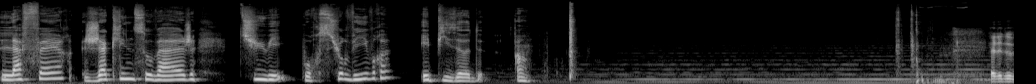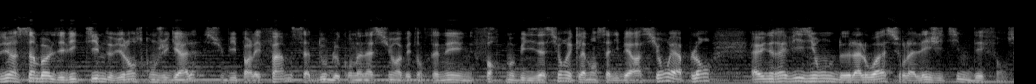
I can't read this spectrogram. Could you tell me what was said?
L'affaire Jacqueline Sauvage, tuée pour survivre, épisode 1. Elle est devenue un symbole des victimes de violences conjugales subies par les femmes. Sa double condamnation avait entraîné une forte mobilisation réclamant sa libération et appelant à une révision de la loi sur la légitime défense.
